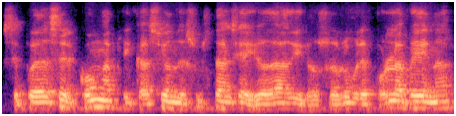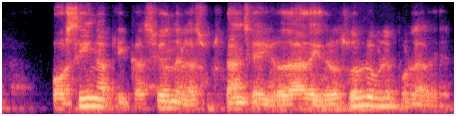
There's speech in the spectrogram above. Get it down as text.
se puede hacer con aplicación de sustancia iodada hidrosoluble por la vena o sin aplicación de la sustancia iodada hidrosoluble por la vena.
